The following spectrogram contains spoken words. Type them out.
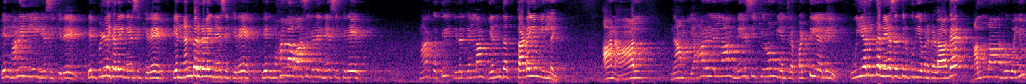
என் மனைவியை நேசிக்கிறேன் என் பிள்ளைகளை நேசிக்கிறேன் என் நண்பர்களை நேசிக்கிறேன் என் முகல்லாவாசிகளை நேசிக்கிறேன். மார்க்கத்தில் இதற்கெல்லாம் எந்த தடையும் இல்லை. ஆனால் நாம் யாரையெல்லாம் நேசிக்கிறோம் என்ற பட்டியலில் உயர்ந்த நேசத்திற்குரியவர்களாக அல்லாஹுவையும்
